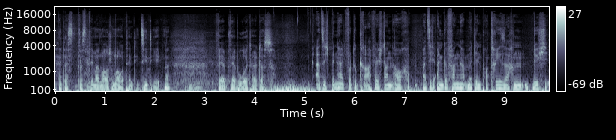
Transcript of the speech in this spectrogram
das, das Thema hatten wir auch schon mal, Authentizität. Ne? Wer, wer beurteilt das? Also ich bin halt fotografisch dann auch, als ich angefangen habe mit den Porträtsachen, durch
